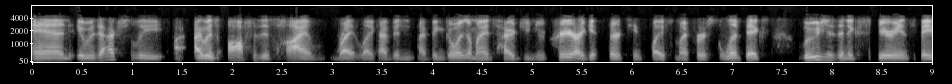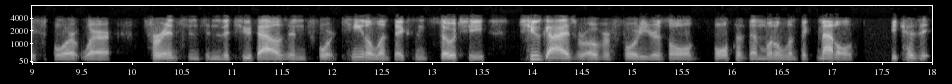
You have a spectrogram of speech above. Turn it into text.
and it was actually I- was off of this high, right? Like I've been I've been going on my entire junior career. I get 13th place in my first Olympics. Luge is an experience-based sport where for instance, in the 2014 Olympics in Sochi, two guys were over 40 years old. Both of them won Olympic medals because it,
